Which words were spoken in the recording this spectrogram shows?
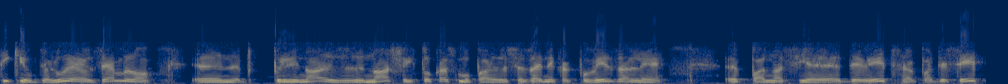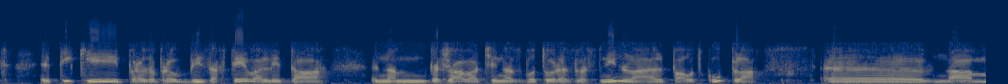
ti, ki obdelujejo zemljo, eh, pri na, naših, to, kar smo pa se zdaj nekako povezali, eh, pa nas je devet ali pa deset, eh, ti, ki pravzaprav bi zahtevali, da nam država, če nas bo to razlasnila ali pa odkupla, nam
